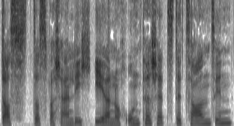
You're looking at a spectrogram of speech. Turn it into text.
dass das wahrscheinlich eher noch unterschätzte Zahlen sind,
